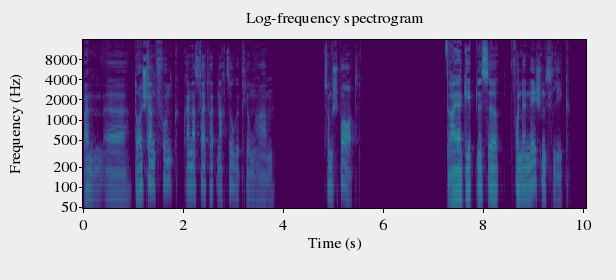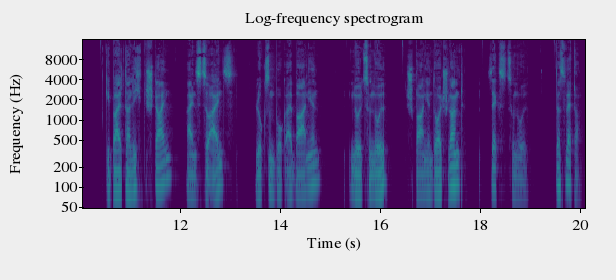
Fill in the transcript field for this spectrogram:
Beim äh, Deutschlandfunk kann das vielleicht heute Nacht so geklungen haben. Zum Sport. Drei Ergebnisse von der Nations League. Gibraltar Liechtenstein 1 zu 1, Luxemburg Albanien 0 zu 0, Spanien Deutschland 6 zu 0. Das Wetter.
